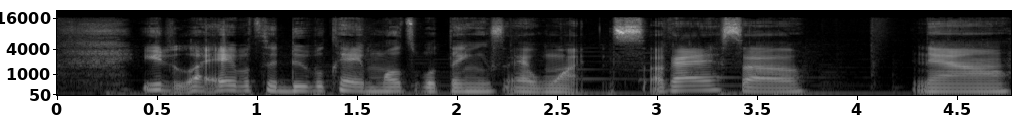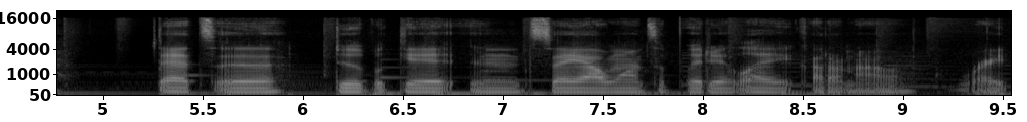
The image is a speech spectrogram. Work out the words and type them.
you're like able to duplicate multiple things at once. Okay. So now that's a duplicate and say I want to put it like, I don't know, right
